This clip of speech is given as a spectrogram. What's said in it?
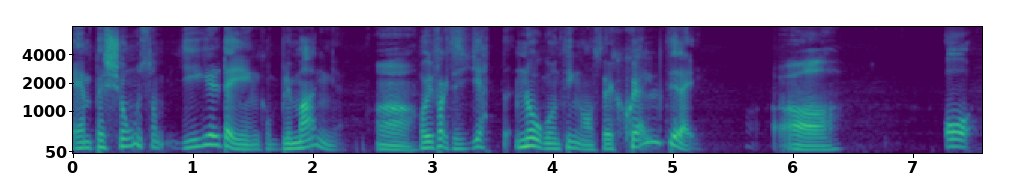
en person som ger dig en komplimang Ja. har ju faktiskt gett någonting av sig själv till dig. Ja. Och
